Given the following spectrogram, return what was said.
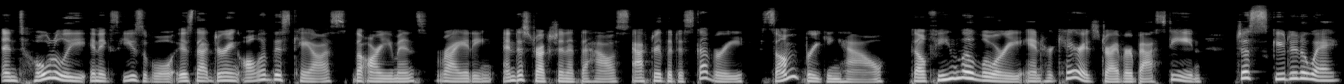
and totally inexcusable is that during all of this chaos, the arguments, rioting, and destruction at the house after the discovery, some freaking how, Delphine LaLaurie and her carriage driver, Bastine, just scooted away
